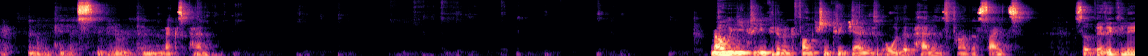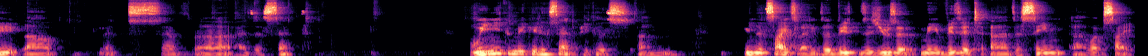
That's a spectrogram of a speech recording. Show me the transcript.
Uh, simply return the max pattern. Now we need to implement function to generate all the patterns from the sites. So basically, uh, let's have uh, as a set. We need to make it a set because um, in the sites, like the, the user may visit uh, the same uh, website,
